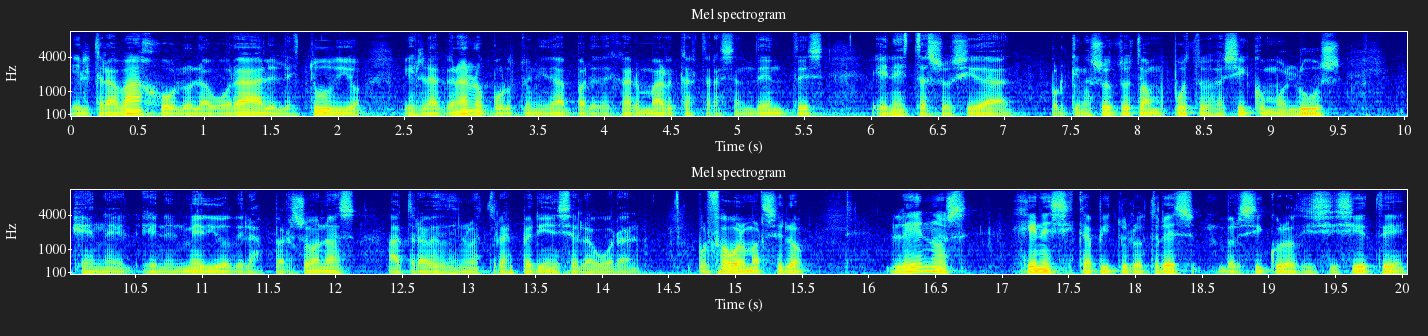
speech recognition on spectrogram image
El trabajo, lo laboral, el estudio es la gran oportunidad para dejar marcas trascendentes en esta sociedad, porque nosotros estamos puestos allí como luz en el, en el medio de las personas a través de nuestra experiencia laboral. Por favor, Marcelo, léenos Génesis capítulo 3, versículos 17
